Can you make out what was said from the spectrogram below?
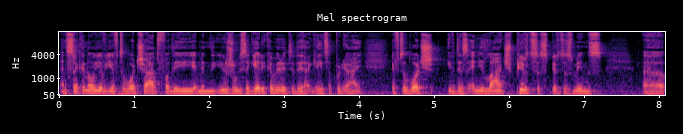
and second, all you have, you have to watch out for the. I mean, usually with a gated community, the gates are pretty high. You have to watch if there's any large pirtus. Pirtus means uh,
